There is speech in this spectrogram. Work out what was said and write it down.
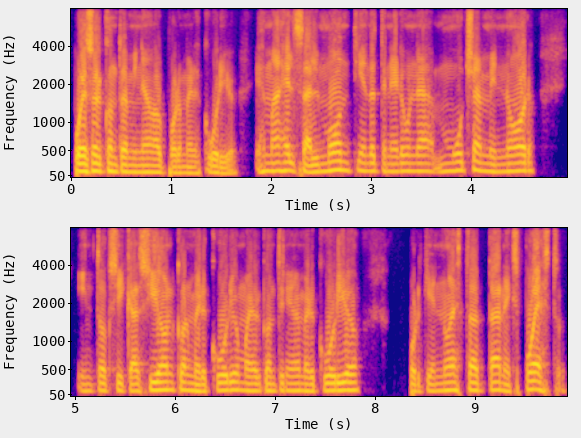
puede ser contaminado por mercurio. Es más, el salmón tiende a tener una mucha menor intoxicación con mercurio, mayor contenido de mercurio, porque no está tan expuesto.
